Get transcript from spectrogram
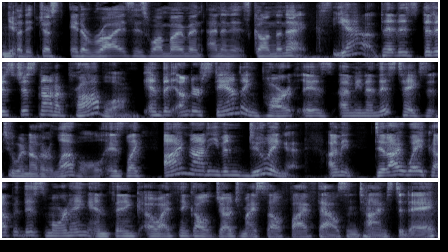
Yeah. That it just, it arises one moment and then it's gone the next. Yeah, that is that it's just not a problem. And the understanding part is, I mean, and this takes it to another level, is like I'm not even doing it. I mean, did I wake up this morning and think, oh, I think I'll judge myself 5,000 times today?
